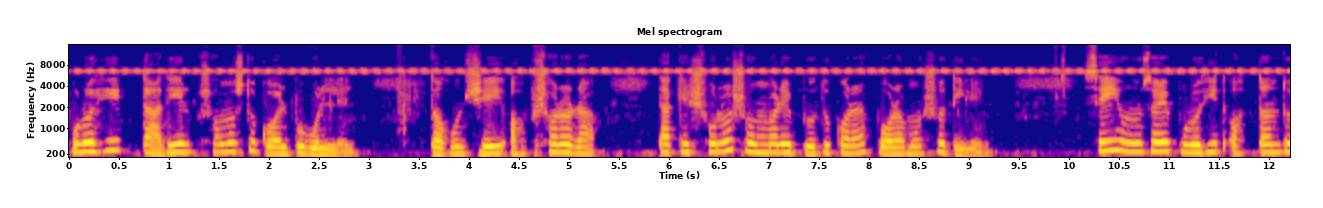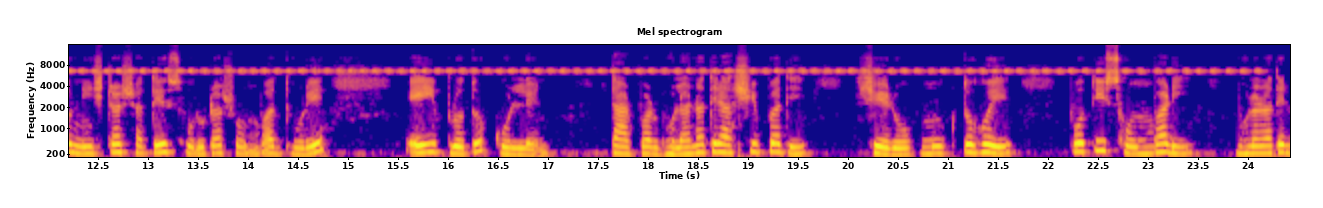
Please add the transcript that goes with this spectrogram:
পুরোহিত তাদের সমস্ত গল্প বললেন। তখন সেই অপ্সররা তাকে ষোলো সোমবারে ব্রত করার পরামর্শ দিলেন। সেই অনুসারে পুরোহিত অত্যন্ত নিষ্ঠার সাথে ষোলোটা সোমবার ধরে এই ব্রত করলেন। তারপর ভোলানাথের আশীর্বাদে সে রোগ মুক্ত হয়ে প্রতি সোমবারই ভোলানাথের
